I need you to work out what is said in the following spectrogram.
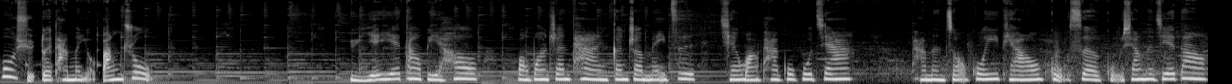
或许对他们有帮助。与爷爷道别后，汪汪侦探跟着梅子前往他姑姑家。他们走过一条古色古香的街道，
